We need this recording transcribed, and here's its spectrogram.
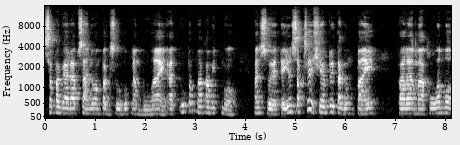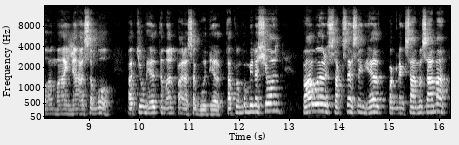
sa pagharap sa anumang pagsubok ng buhay at upang makamit mo ang swerte. Yung success, syempre tagumpay para makuha mo ang mga inaasa mo. At yung health naman para sa good health. Tatlong kombinasyon, power, success, and health pag nagsama-sama.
